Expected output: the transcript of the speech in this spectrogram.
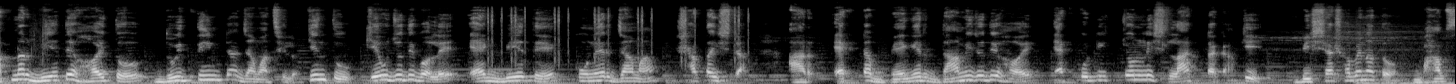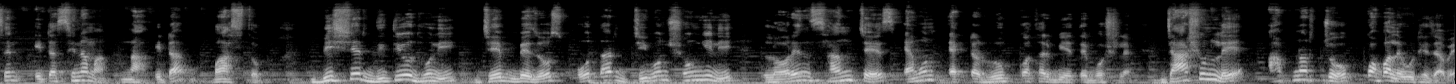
আপনার বিয়েতে হয়তো দুই, তিনটা জামা ছিল। কিন্তু কেউ যদি বলে এক বিয়েতে কোণের জামা সাতাইশটা আর একটা ব্যাগের দামই যদি হয় এক কোটি চল্লিশ লাখ টাকা, কি বিশ্বাস হবে না তো? ভাবছেন এটা সিনেমা? না, এটা বাস্তব। বিশ্বের দ্বিতীয় ধনী জেব বেজোস ও তার জীবন সঙ্গিনী লরেন সানচেস এমন একটা রূপকথার বিয়েতে বসলেন। যা শুনলে আপনার চোখ কপালে উঠে যাবে।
